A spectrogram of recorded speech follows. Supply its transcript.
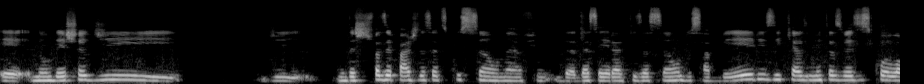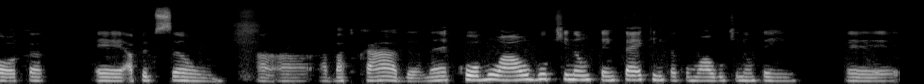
é, não deixa de, de não deixa de fazer parte dessa discussão, né, dessa hierarquização dos saberes e que muitas vezes coloca é, a percussão, a, a, a, batucada, né, como algo que não tem técnica, como algo que não tem é,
